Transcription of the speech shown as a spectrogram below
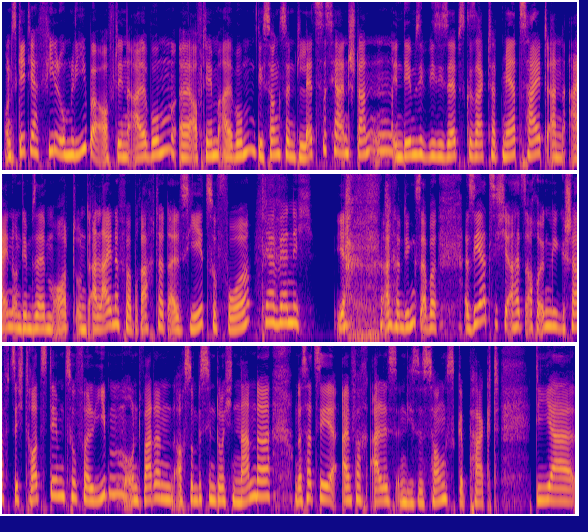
Und es geht ja viel um Liebe auf dem Album, äh, auf dem Album. Die Songs sind letztes Jahr entstanden, indem sie, wie sie selbst gesagt hat, mehr Zeit an ein und demselben Ort und alleine verbracht hat als je zuvor. Ja, wer nicht? Ja, allerdings, aber sie hat sich hat es auch irgendwie geschafft, sich trotzdem zu verlieben und war dann auch so ein bisschen durcheinander und das hat sie einfach alles in diese Songs gepackt, die ja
